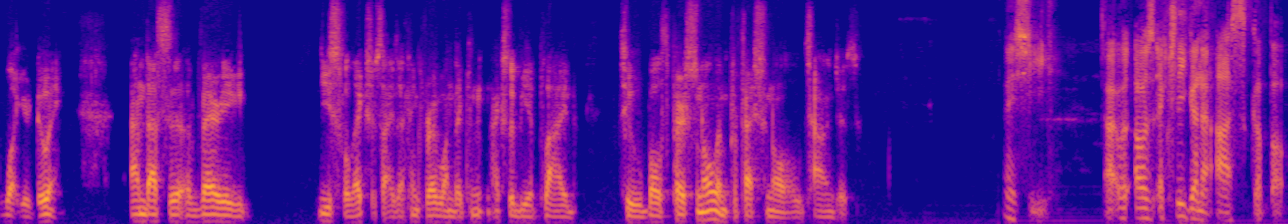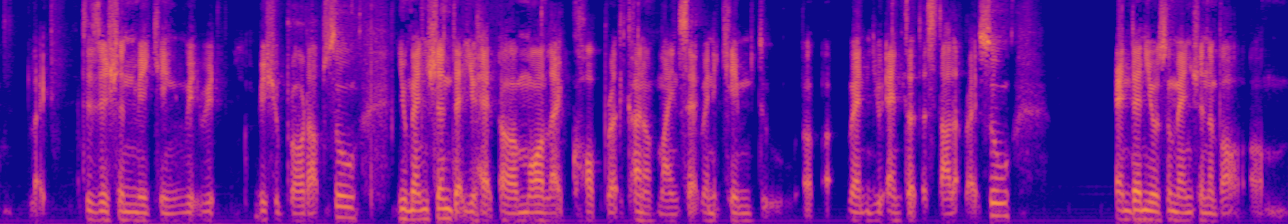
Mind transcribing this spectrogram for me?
what you're doing and that's a very useful exercise, I think, for everyone that can actually be applied to both personal and professional challenges. I see. I, was actually going to ask about like decision making, which, which you brought up. So you mentioned that you had a more like corporate kind of mindset when it came to uh, uh, when you entered the startup, right? So, and then you also mentioned about um,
